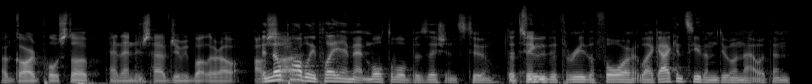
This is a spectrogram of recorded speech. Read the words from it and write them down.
a guard post up, and then just have Jimmy Butler out. Outside. And they'll probably play him at multiple positions too. The, The two, thing- the three, the four. Like I can see them doing that with him.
